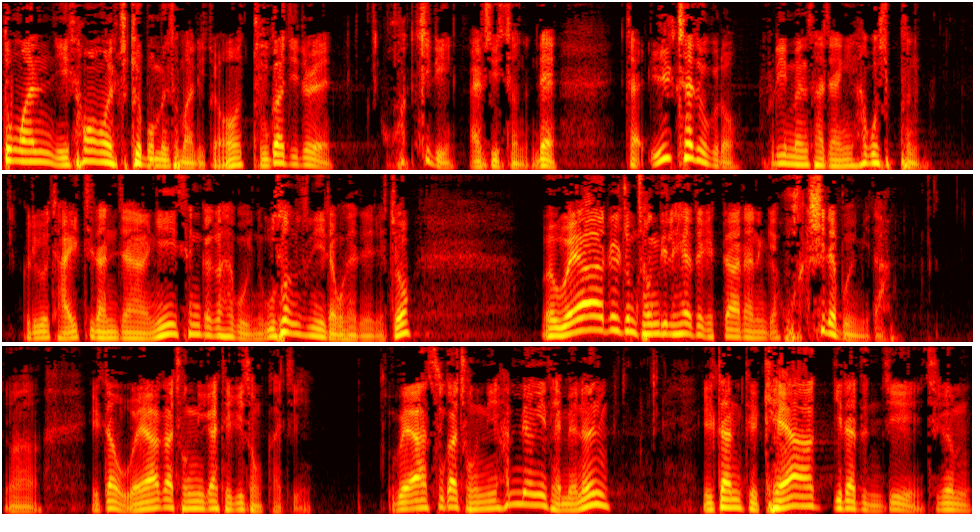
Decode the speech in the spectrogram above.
동안 이 상황을 지켜보면서 말이죠. 두 가지를 확실히 알 수 있었는데 자, 1차적으로 프리맨 사장이 하고 싶은 그리고 자이티 단장이 생각을 하고 있는 우선순위라고 해야 되겠죠. 외야를 좀 정리를 해야 되겠다라는 게 확실해 보입니다. 어, 일단 외야가 정리가 되기 전까지 외야 수가 정리 한 명이 되면은 일단 그 계약이라든지 지금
